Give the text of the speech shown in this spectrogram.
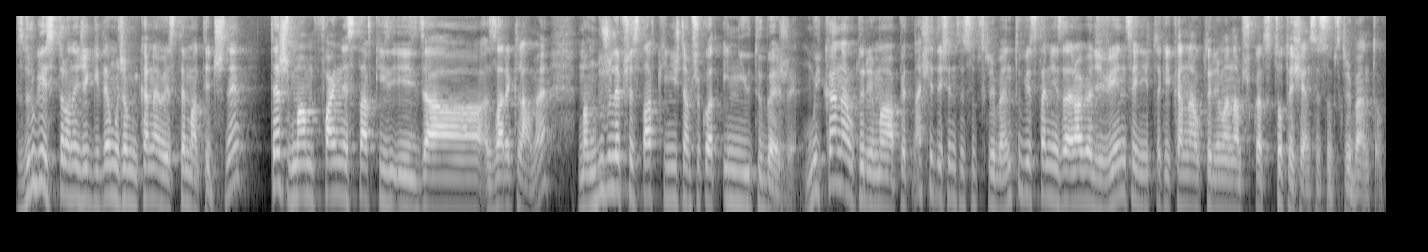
Z drugiej strony, dzięki temu, że mój kanał jest tematyczny, też mam fajne stawki za, za reklamę. Mam dużo lepsze stawki niż na przykład inni youtuberzy. Mój kanał, który ma 15 tysięcy subskrybentów, jest w stanie zarabiać więcej niż taki kanał, który ma na przykład 100 tysięcy subskrybentów.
